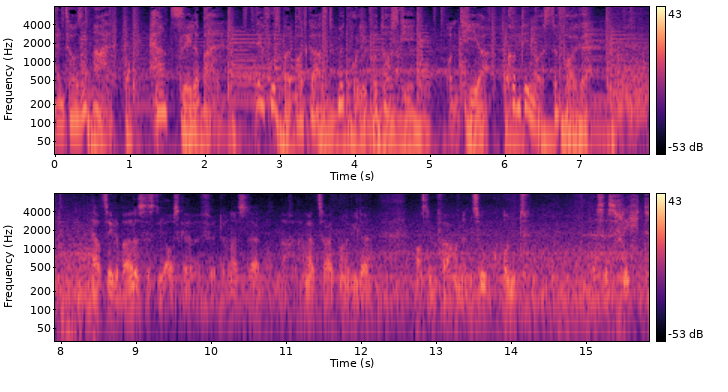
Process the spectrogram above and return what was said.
1000 Mal. Herz, Seele, Ball. Der Fußballpodcast mit Uli Potowski. Und hier kommt die neueste Folge. Herz, Seele, Ball, das ist die Ausgabe für Donnerstag und nach langer Zeit mal wieder aus dem fahrenden Zug. Und es ist Pflicht.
